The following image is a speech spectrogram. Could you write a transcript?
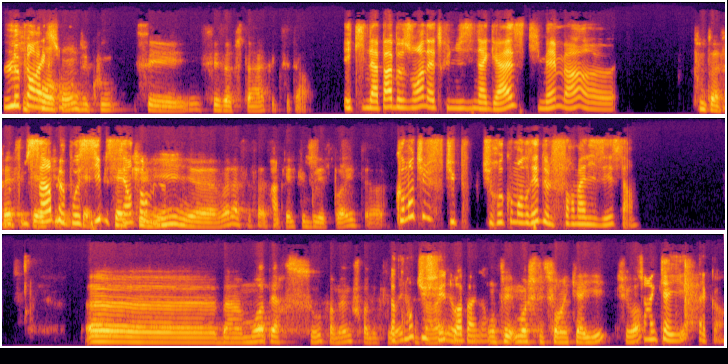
Le plan d'action. compte, du coup, ces, ces obstacles, etc. Et qui n'a pas besoin d'être une usine à gaz, qui même hein, euh, tout à fait. Le plus simple possible, c'est encore mieux. Lignes, euh, voilà, c'est ça, c'est ah. quelques bullet points. Euh. Comment tu, tu, tu, recommanderais de le formaliser, ça? Euh, ben, Moi, perso, quand même, je crois que bah, Comment tu fais, toi, par exemple on fait, Moi, je fais sur un cahier, tu vois. Sur un cahier, d'accord.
